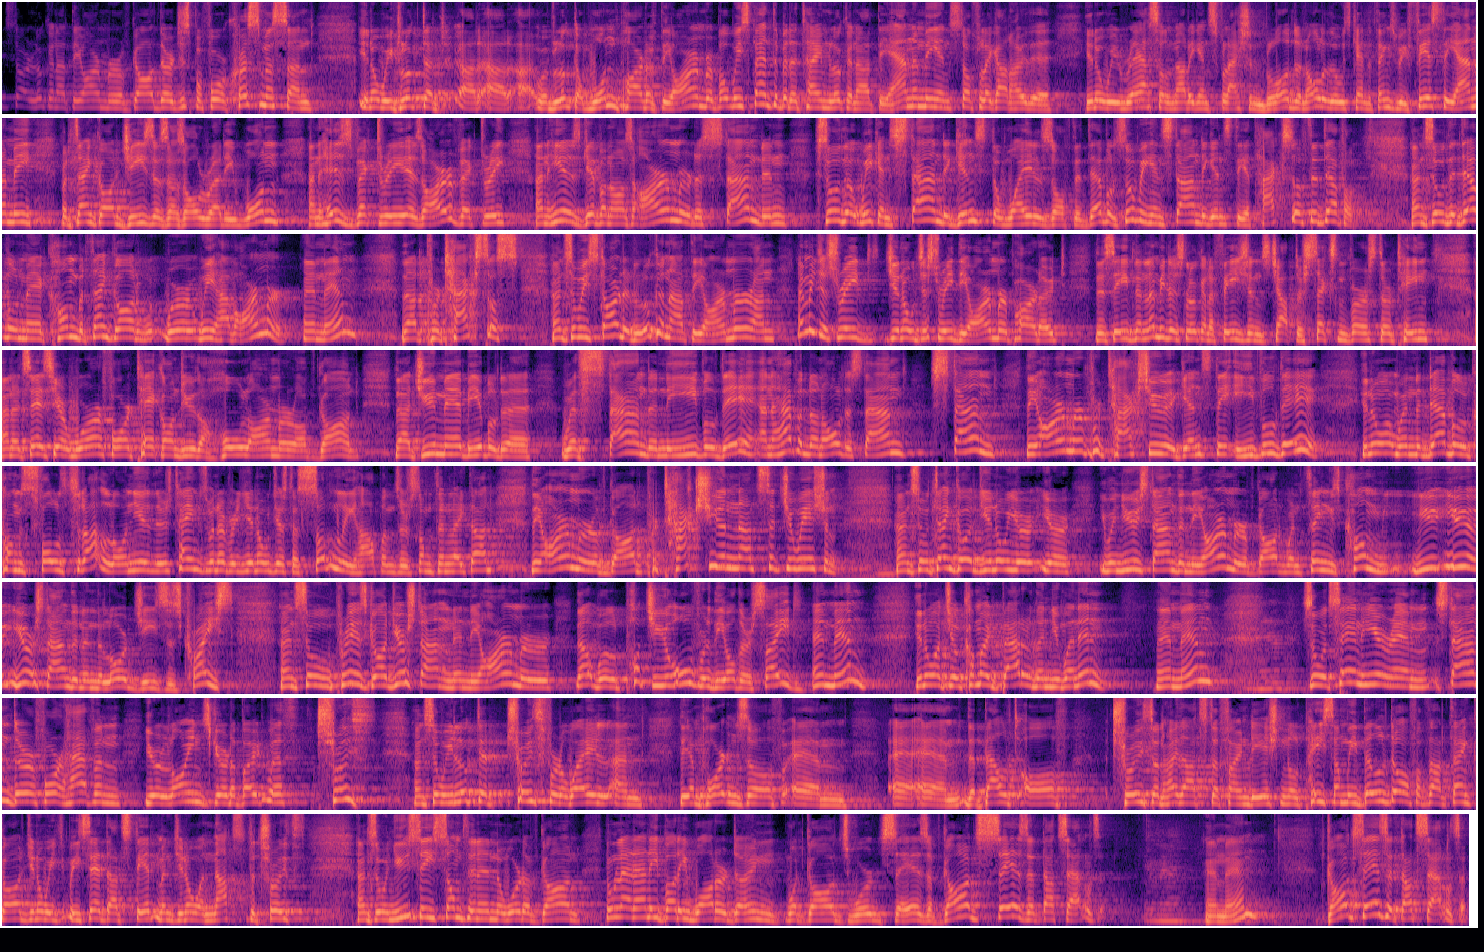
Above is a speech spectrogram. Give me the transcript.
did start looking at the armor of God there just before Christmas, and you know we've looked at, at, we've looked at one part of the armor, but we spent a bit of time looking at the enemy and stuff like that. How the you know we wrestle not against flesh and blood and all of those kind of things. We face the enemy, but thank God Jesus has already won, and His victory is our victory, and He has given us armor to stand in, so that we can stand against the wiles of the devil, so we can stand against the attacks of the devil, and so the devil may come, but thank God we're, we have armor, amen, that protects us. And so we started looking at the armor, and let me just read, you know, just read the armor part out this evening. Let me just look in Ephesians chapter 6 and verse 13. And it says here, Wherefore take unto you the whole armor of God, that you may be able to withstand in the evil day. And having done all to stand, stand. The armor protects you against the evil day. You know what? When the devil comes full throttle on you, there's times whenever, you know, just a suddenly happens or something like that. The armor of God protects you in that situation. And so thank God, you know, you're, you're, when you stand in the armor of God, when things come, you, you, you're standing in the Lord Jesus Christ. And so praise God, you're standing in the armor that will put you over the other side. Amen. You know what? You'll come out better than you went in. Amen. So it's saying here, um, stand therefore having your loins girt about with truth. And so we looked at truth for a while and the importance of um, uh, um, the belt of truth and how that's the foundational piece. And we build off of that, thank God. You know, we, we said that statement, you know, and that's the truth. And so when you see something in the Word of God, don't let anybody water down what God's Word says. If God says it, that settles it. Amen. Amen. God says it, that settles it.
